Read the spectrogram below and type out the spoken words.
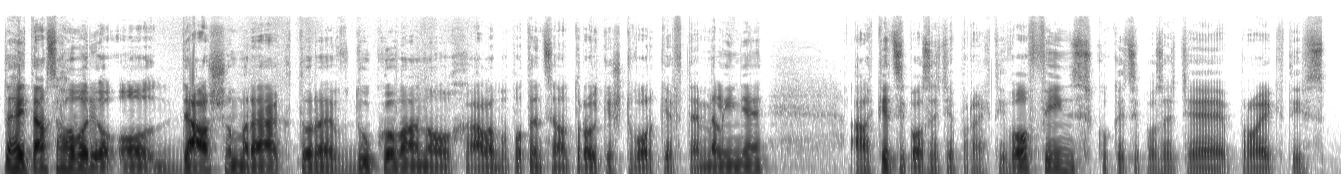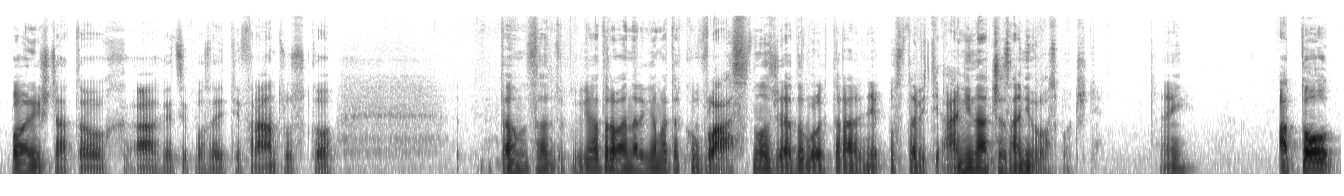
hej, tam sa hovorí o, o ďalšom reaktore v Dukovanoch alebo potenciálne trojke, štvorke v Temelíne ale keď si pozriete projekty vo Fínsku, keď si pozriete projekty v Spojených štátoch a keď si pozriete Francúzsko, tam sa jadrová energia má takú vlastnosť, že jadrovú elektrárne nepostavíte ani na čas, ani v rozpočte. Hej? A to,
